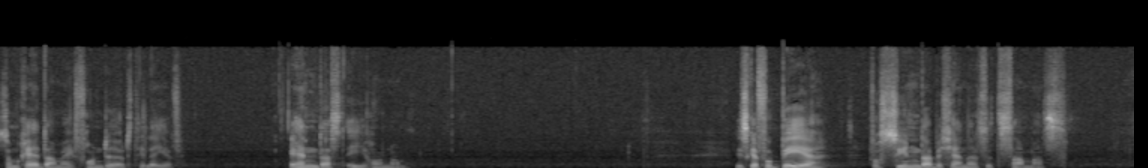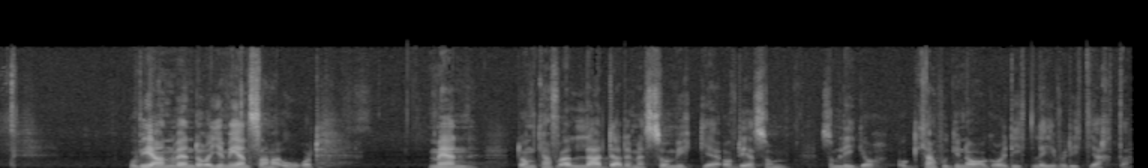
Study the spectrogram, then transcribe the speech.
som räddar mig från död till liv. Endast i honom. Vi ska få be vår syndabekännelse tillsammans. Och vi använder gemensamma ord. Men de kan vara laddade med så mycket av det som, som ligger och kanske gnager i ditt liv och ditt hjärta.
